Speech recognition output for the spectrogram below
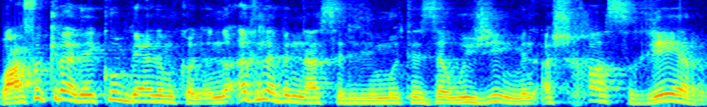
وعلى فكرة ليكون بعلمكم إنه أغلب الناس اللي متزوجين من أشخاص غير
